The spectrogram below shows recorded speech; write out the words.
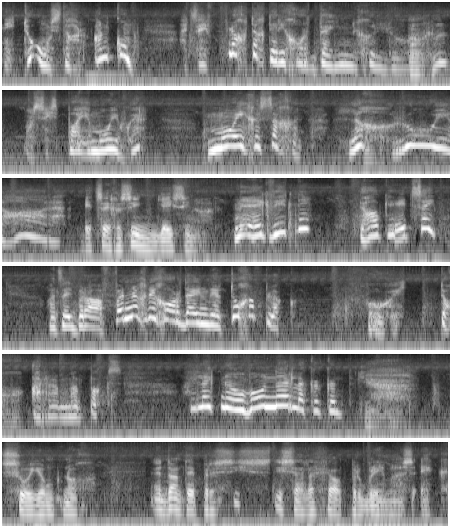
Net toe ons daar aankom, het sy vlugtig deur die gordyn geloop. Aha. Maar sy's baie mooi, hoor. Mooi gesig en ligrooi hare. Het sy gesien jy sien haar? Nee, ek weet nie. Dalk het sy, want sy het braaf vinnig die gordyn weer toegepluk. Fooi, tog arme Buks. Hy lyk nou 'n wonderlike kind. Ja, so jonk nog. En dan het hy presies dieselfde geldprobleme as ek.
